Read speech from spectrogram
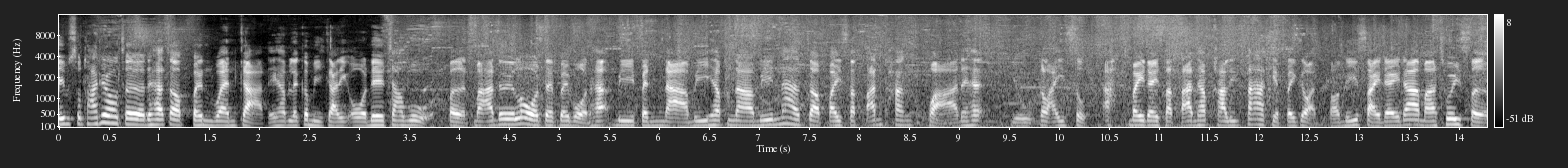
ทีมสุดท้ายที่เราเจอนะฮะจะเป็นแวนการ์ดนะครับแล้วก็มีการิโอเดจาวูเปิดมาด้วยโล่เต็มไปหมดฮะมีเป็นนามีครับนามีน่าจะไปสตันทางขวานะฮะอยู่ไกลสุดอะไม่ได้สตันครับคาริต้าเก็บไปก่อน ตอนนี้ใส่ไดด้ามาช่วยเสริม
